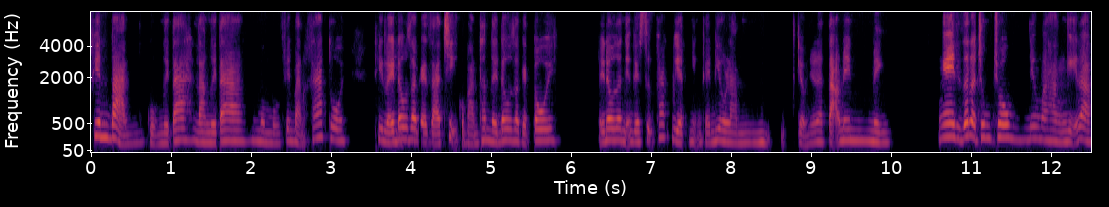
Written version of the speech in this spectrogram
phiên bản của người ta là người ta một một phiên bản khác thôi. Thì lấy đâu ra cái giá trị của bản thân lấy đâu ra cái tôi lấy đâu ra những cái sự khác biệt những cái điều làm kiểu như là tạo nên mình. Nghe thì rất là chung chung nhưng mà hằng nghĩ là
